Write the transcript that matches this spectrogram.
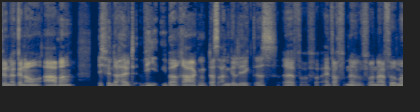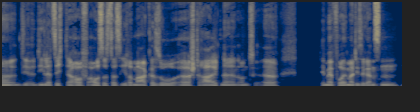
Genau, genau, aber ich finde halt, wie überragend das angelegt ist. Äh, einfach ne, von einer Firma, die, die letztlich darauf aus ist, dass ihre Marke so äh, strahlt. Ne? Und äh, haben ja vorher mal diese ganzen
